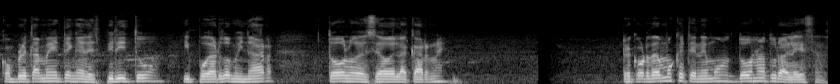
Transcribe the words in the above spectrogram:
completamente en el Espíritu y poder dominar todos los deseos de la carne? Recordemos que tenemos dos naturalezas.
